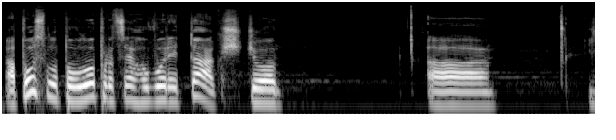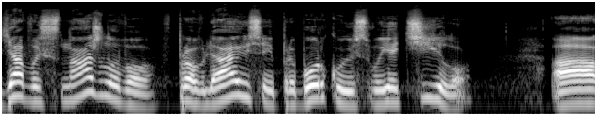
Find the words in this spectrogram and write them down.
Апостол Павло про це говорить так, що я виснажливо вправляюся і приборкую своє тіло. А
